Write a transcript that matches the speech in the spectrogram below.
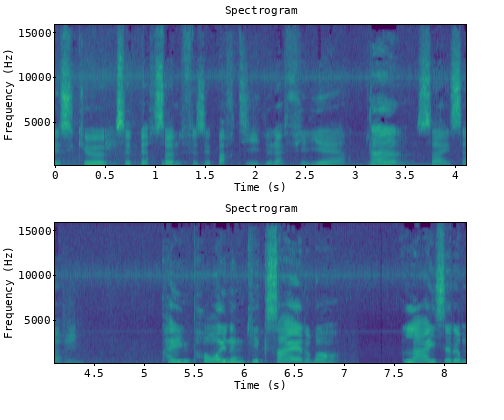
Est-ce que cette personne faisait partie de la filière de Sai Sarim ផេងផយនឹងជាខ្សែរបស់ឡាយសរឹម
